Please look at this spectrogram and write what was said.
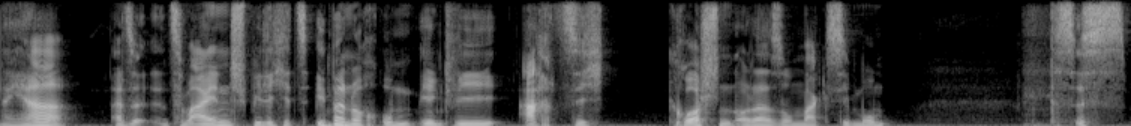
naja, also zum einen spiele ich jetzt immer noch um irgendwie 80 Groschen oder so Maximum. Das ist,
